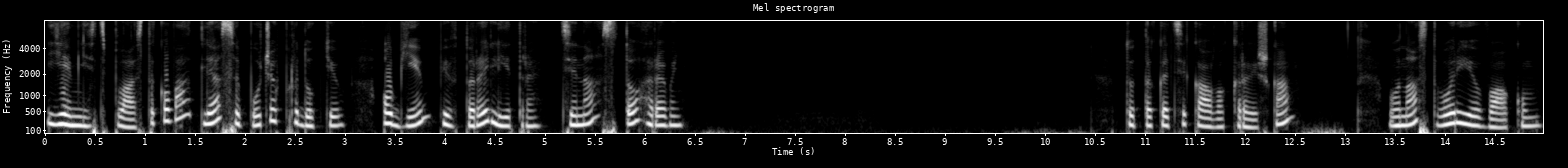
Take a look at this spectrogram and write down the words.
Ємність пластикова для сипучих продуктів. Об'єм 1,5 літри. Ціна 100 гривень. Тут така цікава кришка. Вона створює вакуум.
